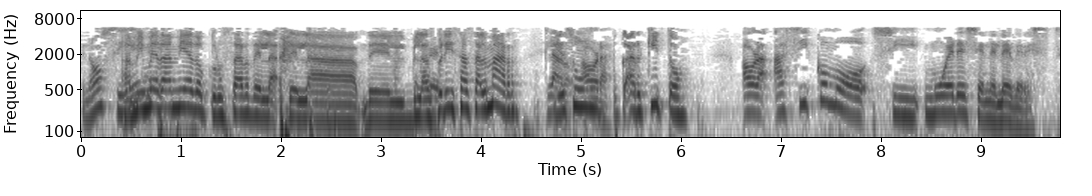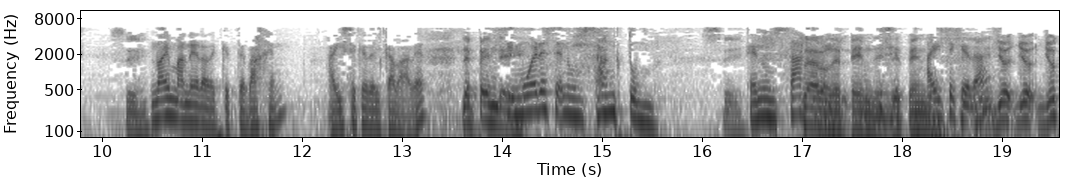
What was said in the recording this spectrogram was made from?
No, sí. A mí me da miedo cruzar de la de la de las Ok. brisas al mar. Claro, Y es un ahora. arquito. Ahora, así como si mueres en el Everest, Sí. no hay manera de que te bajen, ahí se queda el cadáver. Depende. Si mueres en un sanctum, Sí. en un saco. Claro, depende, depende. Ahí te quedas. Yo, yo, yo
